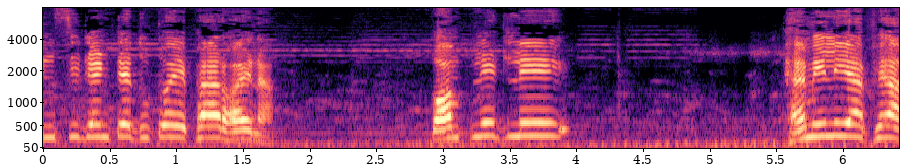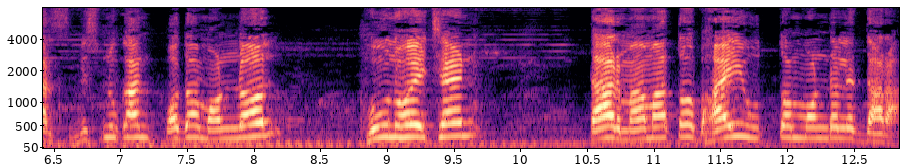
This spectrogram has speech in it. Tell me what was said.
ইনসিডেন্টে দুটো এফআইআর হয় না। কমপ্লিটলি ফ্যামিলি অ্যাফেয়ার্স বিষ্ণুকান্ত পদ মণ্ডল খুন হয়েছেন তার মামাতো ভাই উত্তম মণ্ডলের দ্বারা।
